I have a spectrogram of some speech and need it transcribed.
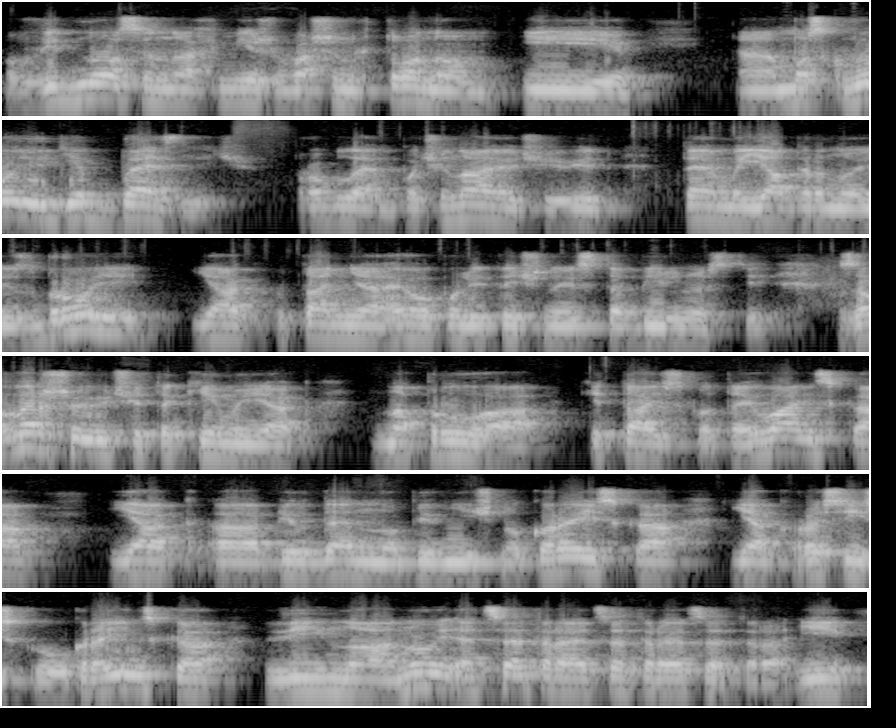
в відносинах між Вашингтоном і е, Москвою є безліч проблем, починаючи від теми ядерної зброї, як питання геополітичної стабільності, завершуючи такими, як напруга китайсько-тайванська, як е, південно-північно-корейська, як російсько-українська війна, ну ецетера, ецетера, ецетера. І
